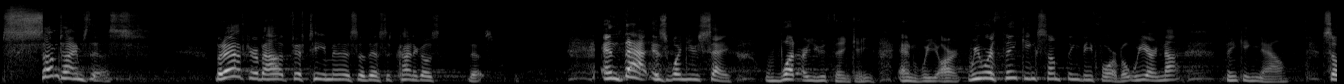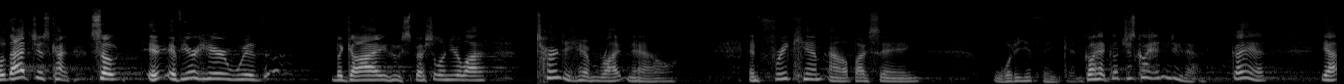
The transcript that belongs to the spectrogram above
Sometimes this. But after about 15 minutes of this, it kind of goes this. And that is when you say, What are you thinking? And we aren't. We were thinking something before, but we are not thinking now. So that's just kind of, so if you're here with the guy who's special in your life, turn to him right now and freak him out by saying, What are you thinking? Go ahead, go, just go ahead and do that. Go ahead. Yeah,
